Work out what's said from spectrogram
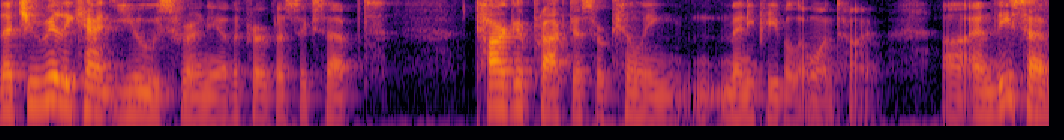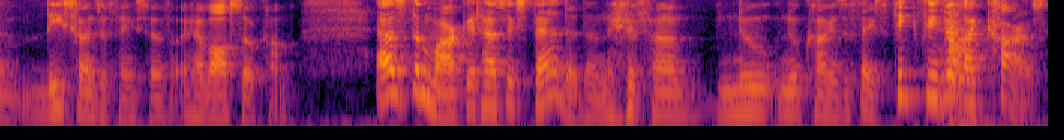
That you really can't use for any other purpose except target practice or killing many people at one time. Uh, and these have these kinds of things have, have also come as the market has expanded and they've found new new kinds of things. Think think of it like cars.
